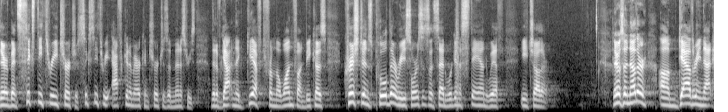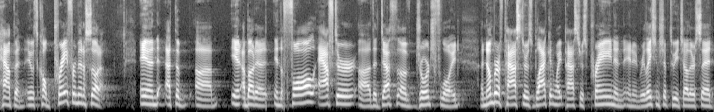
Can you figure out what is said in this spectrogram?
There have been 63 churches, 63 African American churches and ministries that have gotten a gift from the One Fund because Christians pooled their resources and said, We're going to stand with each other. There's another um, gathering that happened. It was called Pray for Minnesota. And at the, uh, in, about a, in the fall after uh, the death of George Floyd, a number of pastors, black and white pastors, praying and, and in relationship to each other, said,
